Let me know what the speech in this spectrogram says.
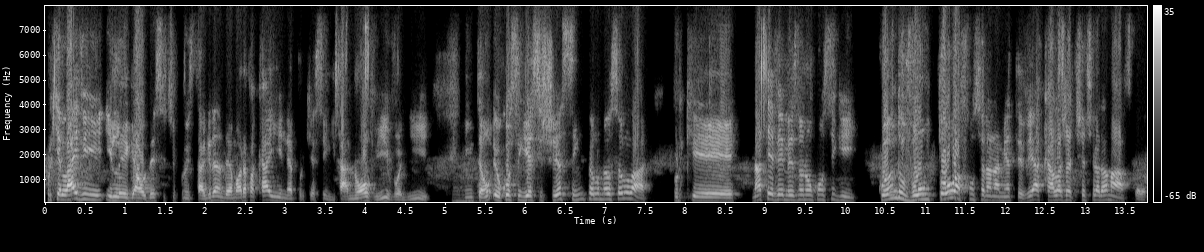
porque live ilegal desse tipo no Instagram demora para cair, né? Porque assim, tá no ao vivo ali. Uhum. Então eu consegui assistir assim pelo meu celular, porque na TV mesmo eu não consegui. Quando voltou a funcionar na minha TV, a Carla já tinha tirado a máscara.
